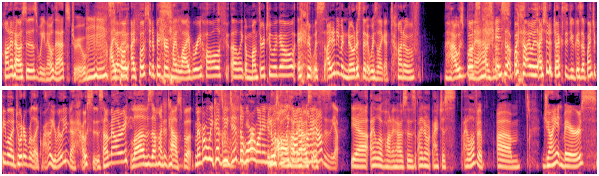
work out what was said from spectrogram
Haunted houses, we know that's true. I Mm-hmm, still po- I posted a picture of my library f- uh, like a month or two ago, and it was I didn't even notice that it was like a ton of house books. house books. so- but I was I should have texted you because a bunch of people on Twitter were like, "Wow, you're really into houses, huh, Mallory?" Loves a haunted house book. Remember because we did the horror one and, And it you was only brought haunted up haunted houses. houses. Yep. Yeah, I love haunted houses. I don't. I just. I love it. Um, giant bears,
